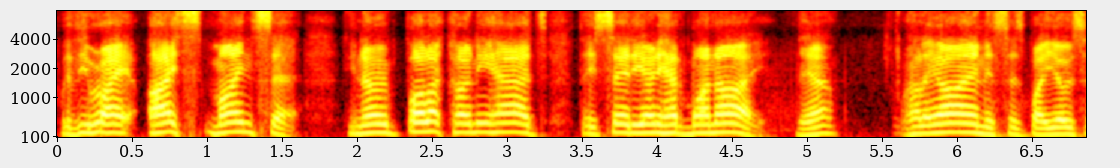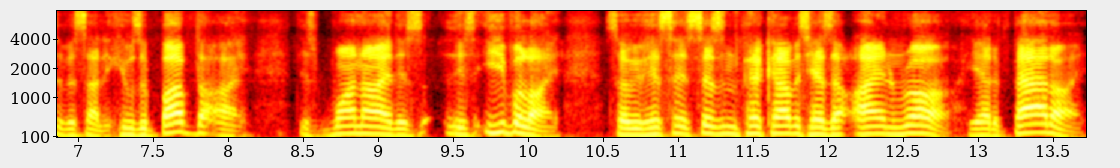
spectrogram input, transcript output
with the right ice mindset? You know, Balak only had, they said he only had one eye. Yeah. And it says by Yosef HaTzaddik. He was above the eye. This one eye, this this evil eye. So it says in the Pirkei he has an ayin ra. He had a bad eye.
